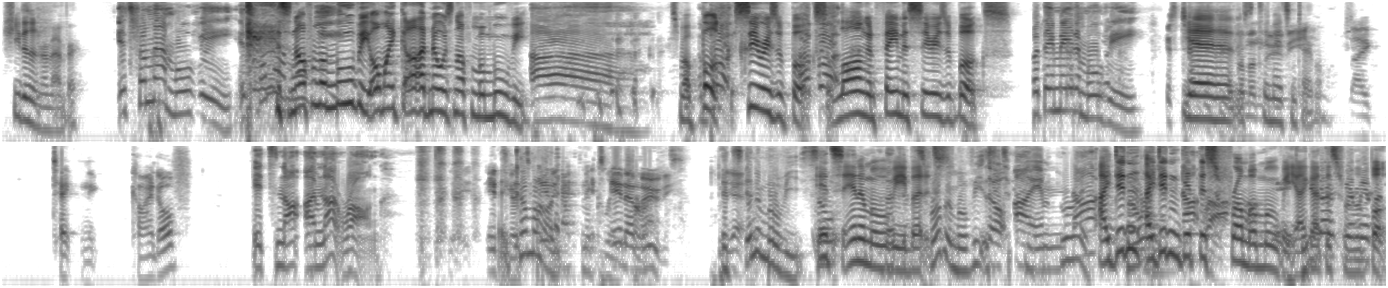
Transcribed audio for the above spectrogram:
She doesn't remember. It's from that movie. It's from that It's not from a movie. Oh my god, no, it's not from a movie. Ah. It's from a book, a series of books, a, book. long and famous series of books. but they made a movie. It's Yeah, technically this from a they made some terrible. Like, technic, kind of. It's not. I'm not wrong. It's, Hey, it's come in, on. It's Technically in a correct. movie. It's Yeah. in a movie. So it's in a that movie, but it's it's. from a movie. So I am not. I didn't. I I didn't get this from a movie. I got this from a book.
